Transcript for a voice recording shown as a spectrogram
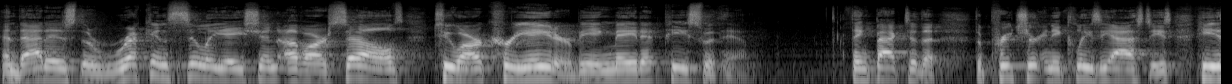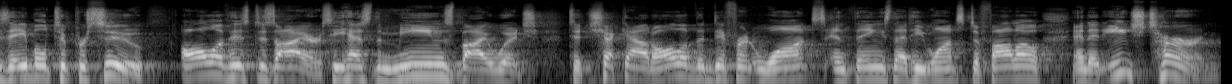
and that is the reconciliation of ourselves to our Creator, being made at peace with Him. Think back to the, the preacher in Ecclesiastes. He is able to pursue all of his desires. He has the means by which to check out all of the different wants and things that he wants to follow. And at each turn,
